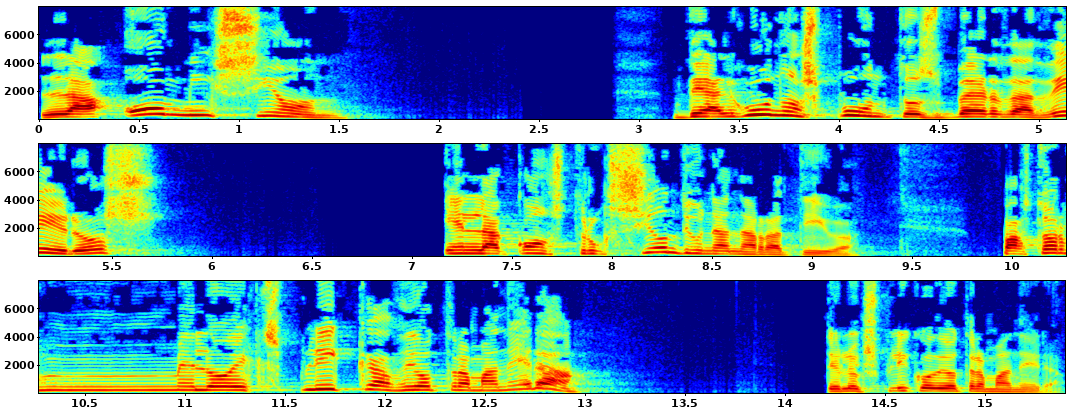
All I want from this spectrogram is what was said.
la omisión de algunos puntos verdaderos en la construcción de una narrativa. Pastor, ¿me lo explicas de otra manera? Te lo explico de otra manera.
